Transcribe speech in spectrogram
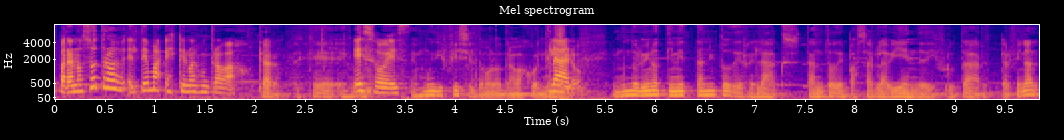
para nosotros el tema es que no es un trabajo. Claro, es que es, Eso es. Es muy difícil tomarlo trabajo. El mundo, Claro. El mundo del vino tiene tanto de relax, tanto de pasarla bien, de disfrutar, que al final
